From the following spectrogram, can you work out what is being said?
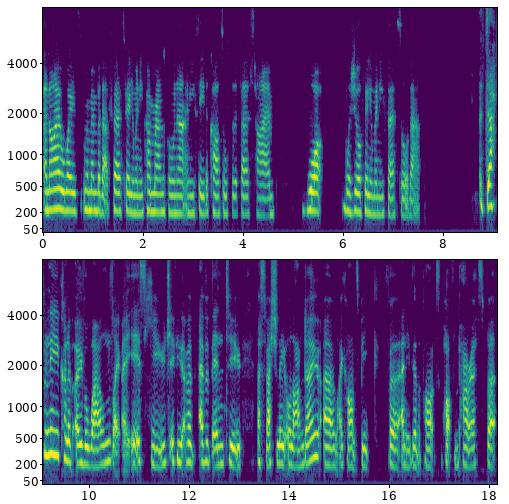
and I always remember that first feeling when you come around the corner and you see the castle for the first time. What was your feeling when you first saw that? Definitely kind of overwhelmed. Like it is huge. If you've ever ever been to, especially Orlando, um, I can't speak for any of the other parks apart from Paris, but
